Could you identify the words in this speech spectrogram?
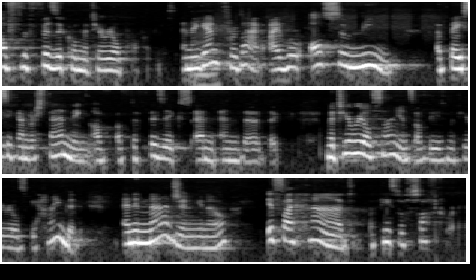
of the physical material properties. And again, for that, I will also need a basic understanding of, of the physics and, and the, the material science of these materials behind it. And imagine, you know, if I had a piece of software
